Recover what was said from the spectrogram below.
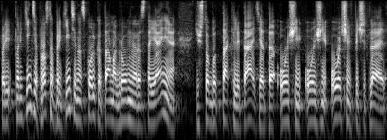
Прикиньте, просто прикиньте, насколько там огромное расстояние. И чтобы так летать, это очень-очень-очень впечатляет.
